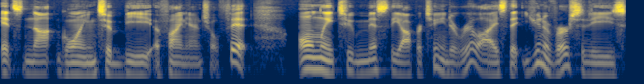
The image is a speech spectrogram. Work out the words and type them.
it's not going to be a financial fit only to miss the opportunity to realize that universities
